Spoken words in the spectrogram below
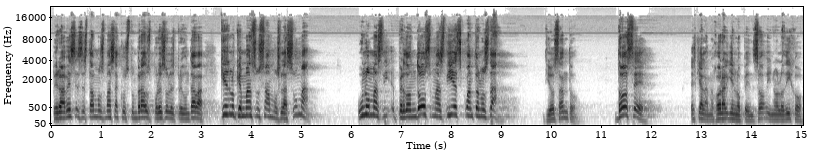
Pero a veces estamos más acostumbrados, por eso les preguntaba, ¿qué es lo que más usamos? La suma. Uno más, perdón, dos más diez, ¿cuánto nos da? Dios santo. Doce. Es que a lo mejor alguien lo pensó y no lo dijo.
